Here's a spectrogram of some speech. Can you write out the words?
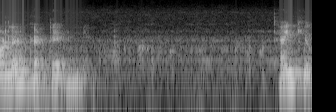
ఆన్లైన్ కట్టేయండి. Thank you.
